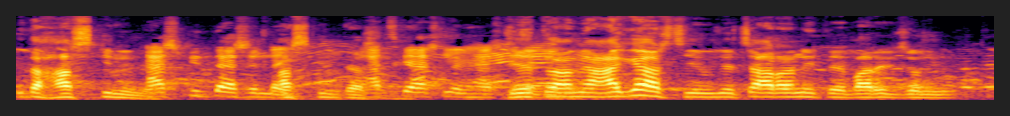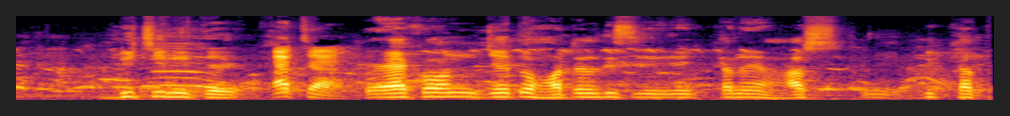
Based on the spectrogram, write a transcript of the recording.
কিন্তু হাঁস কিনি না হাঁস কিনতে আসেন নাই? হাঁস কিনতে। আজকে আসলেন হাঁস যেহেতু আমি আগে আসছি ওই যে চারা নিতে বাড়ির জন্য বিচি নিতে। আচ্ছা। তো এখন যেহেতু হোটেল দিছি এখানে হাঁস বিখ্যাত।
